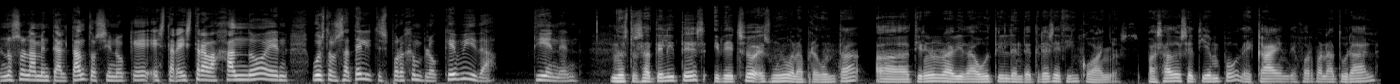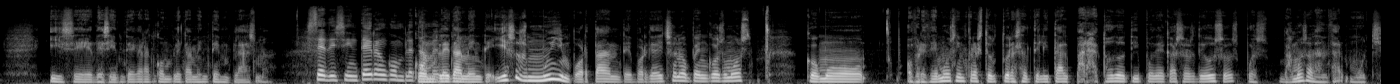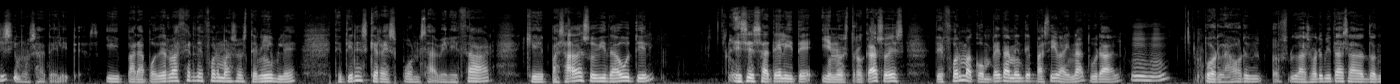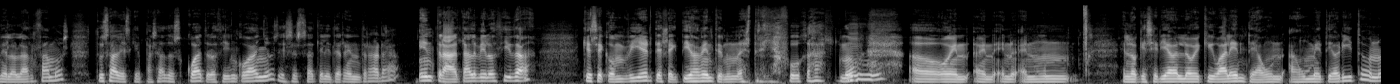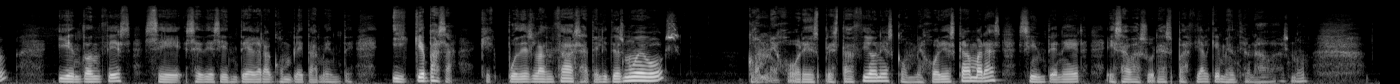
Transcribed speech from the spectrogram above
no solamente al tanto, sino que estaréis trabajando en vuestros satélites, por ejemplo. ¿Qué vida tienen? Nuestros satélites, y de hecho es muy buena pregunta, ah, tienen una vida útil de entre 3 y 5 años. Pasado ese tiempo, decaen de forma natural y se desintegran completamente en plasma. Se desintegran completamente. Completamente. Y eso es muy importante, porque de hecho en Open Cosmos, como ofrecemos infraestructura satelital para todo tipo de casos de usos, pues vamos a lanzar muchísimos satélites. Y para poderlo hacer de forma sostenible, te tienes que responsabilizar que pasada su vida útil, ese satélite, y en nuestro caso es de forma completamente pasiva y natural, por las órbitas a donde lo lanzamos, tú sabes que pasados cuatro o cinco años ese satélite reentrará, entra a tal velocidad que se convierte efectivamente en una estrella fugaz, ¿no? O en, un, en, lo que sería lo equivalente a un, a un meteorito, ¿no? y entonces se, se, desintegra completamente. ¿Y qué pasa? Que puedes lanzar satélites nuevos con mejores prestaciones, con mejores cámaras, sin tener esa basura espacial que mencionabas, ¿no?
